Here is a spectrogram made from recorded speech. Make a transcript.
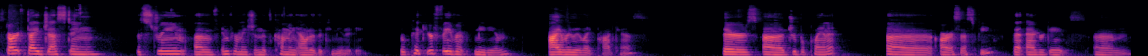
start digesting the stream of information that's coming out of the community. So pick your favorite medium. I really like podcasts. There's uh, Drupal Planet uh, RSS feed that aggregates um,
